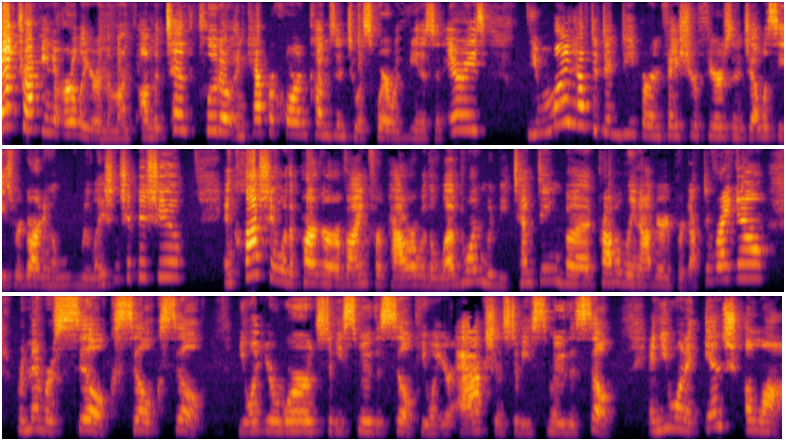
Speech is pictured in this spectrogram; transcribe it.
backtracking to earlier in the month, on the 10th, Pluto and Capricorn comes into a square with Venus and Aries. You might have to dig deeper and face your fears and jealousies regarding a relationship issue. And clashing with a partner or vying for power with a loved one would be tempting, but probably not very productive right now. Remember, silk, silk, silk. You want your words to be smooth as silk. You want your actions to be smooth as silk. And you want to inch along,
